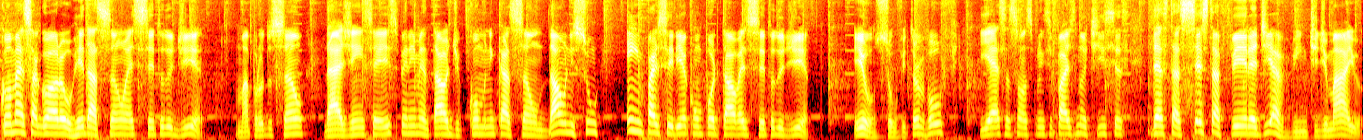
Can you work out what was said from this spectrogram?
Começa agora o Redação SC Todo Dia, uma produção da Agência Experimental de Comunicação da Unisul em parceria com o portal SC Todo Dia. Eu sou Vitor Wolff e essas são as principais notícias desta sexta-feira, dia 20 de maio.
